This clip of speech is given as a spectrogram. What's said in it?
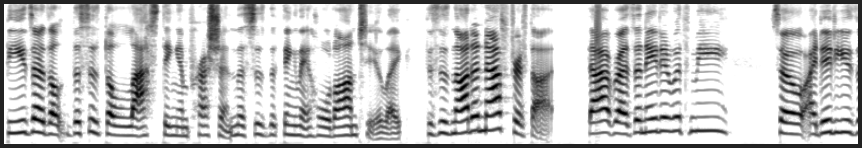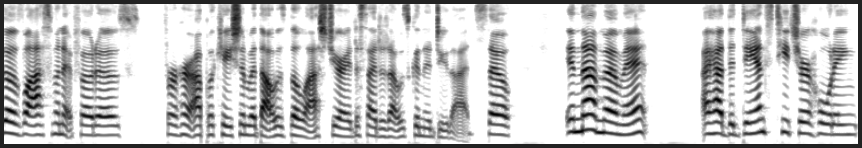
these are the this is the lasting impression. This is the thing they hold on to. Like, this is not an afterthought. That resonated with me. So I did use those last minute photos for her application, but that was the last year I decided I was going to do that. So in that moment, I had the dance teacher holding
